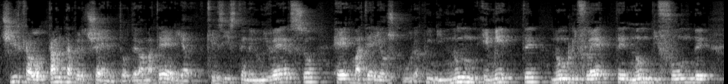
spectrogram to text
circa l'80% della materia che esiste nell'universo è materia oscura, quindi non emette, non riflette, non diffonde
